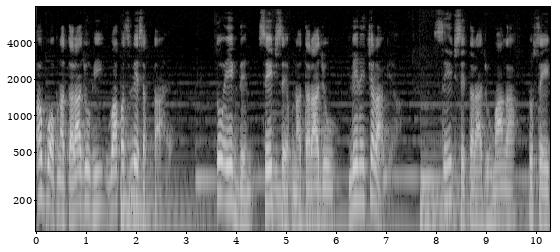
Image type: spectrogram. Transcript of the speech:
अब वो अपना तराजू भी वापस ले सकता है। तो एक दिन सेठ से अपना तराजू लेने चला गया। सेठ से तराजू मांगा तो सेठ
